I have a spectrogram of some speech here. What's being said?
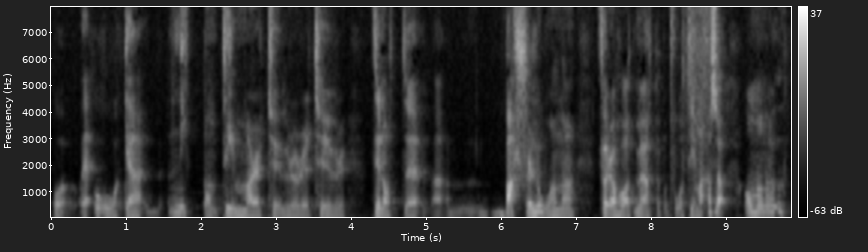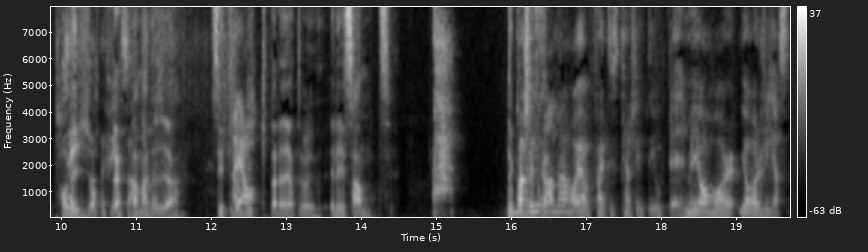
och, eh, och åka 19 timmar tur och retur till något Barcelona för att ha ett möte på två timmar. Alltså om man har upptäckt Har du gjort det detta Maria? Sitter du och ja, biktar dig att du, är det sant? Barcelona har jag faktiskt kanske inte gjort det i, men jag har, jag har rest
